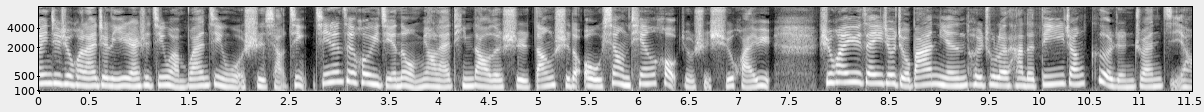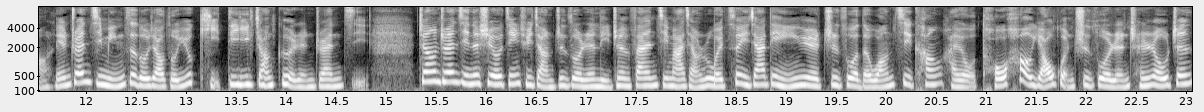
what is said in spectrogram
欢迎继续回来，这里依然是今晚不安静，我是小静。今天最后一节呢，我们要来听到的是当时的偶像天后，就是徐怀钰。徐怀钰在一九九八年推出了她的第一张个人专辑，哈，连专辑名字都叫做 Yuki，第一张个人专辑。这张专辑呢是由金曲奖制作人李正帆、金马奖入围最佳电影音乐制作的王继康，还有头号摇滚制作人陈柔贞，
